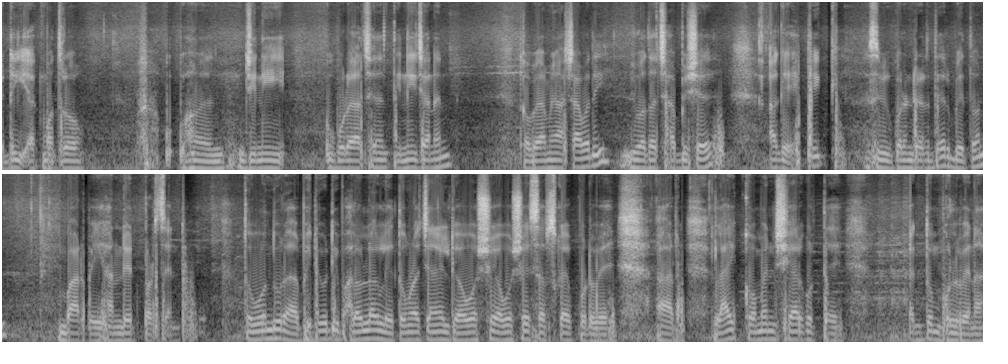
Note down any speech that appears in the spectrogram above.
এটাই একমাত্র যিনি উপরে আছেন তিনিই জানেন। তবে আমি আশাবাদী দু হাজার ছাব্বিশে আগে ঠিক সিভিক ভলেন্টিয়ারদের বেতন বাড়বেই হান্ড্রেড পারসেন্ট। তো বন্ধুরা, ভিডিওটি ভালো লাগলে তোমরা চ্যানেলটি অবশ্যই অবশ্যই সাবস্ক্রাইব করবে আর লাইক, কমেন্ট, শেয়ার করতে একদম ভুলবে না।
